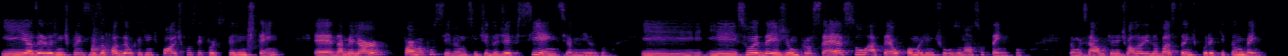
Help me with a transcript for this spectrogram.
e às vezes a gente precisa fazer o que a gente pode com os recursos que a gente tem é, da melhor forma possível, no sentido de eficiência mesmo. E, e isso é desde um processo até o como a gente usa o nosso tempo. Então, isso é algo que a gente valoriza bastante por aqui também.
